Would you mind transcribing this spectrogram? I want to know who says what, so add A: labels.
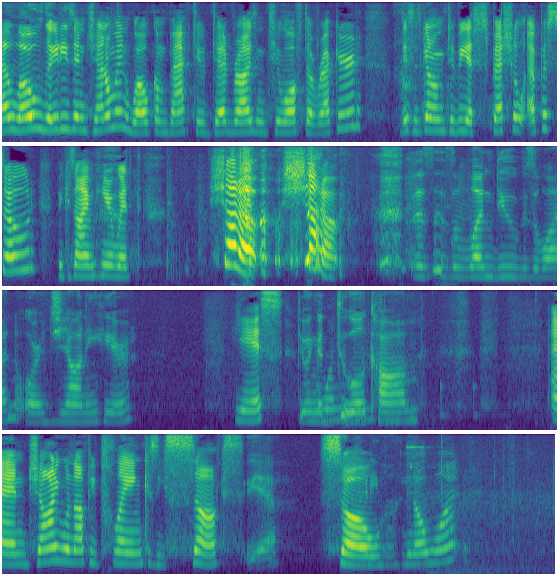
A: Hello, ladies and gentlemen. Welcome back to Dead Rising 2 Off the Record. This is going to be a special episode because I am here with. Shut up! Shut up!
B: This is one Doobs one or Johnny here
A: Yes.
B: doing a
A: One
B: dual
A: Doobs
B: com.
A: And Johnny will not be playing because he sucks.
B: Yeah.
A: So, you know what?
